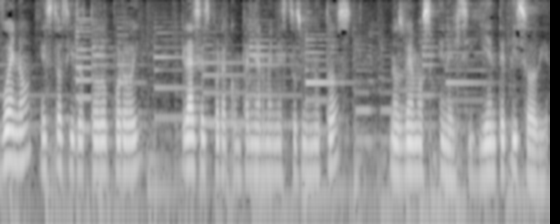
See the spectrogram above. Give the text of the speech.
Bueno, esto ha sido todo por hoy. Gracias por acompañarme en estos minutos. Nos vemos en el siguiente episodio.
